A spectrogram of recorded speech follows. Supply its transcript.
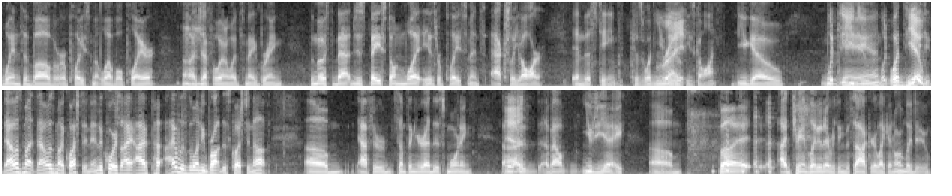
wins above a replacement level player. Uh, Jeff Larentowicz may bring the most of that just based on what his replacements actually are in this team. Because what do you do if he's gone? You go. What do you do? What- What, do yeah. you do? That was my that was my question, and of course, I I, I was the one who brought this question up um, after something you read this morning uh, Yeah. about UGA. Um, but I translated everything to soccer like I normally do.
